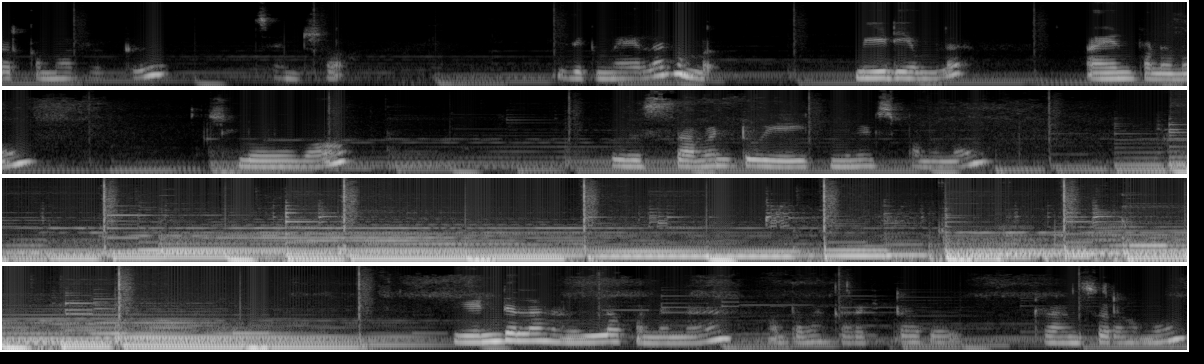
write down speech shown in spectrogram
எனக்கு இருக்க மாதிரி இருக்குது சென்ட்ரா இதுக்கு மேலே நம்ம மீடியமில் அயன் பண்ணணும். ஸ்லோவாக ஒரு செவன் டு எயிட் மினிட்ஸ் பண்ணணும். எண்டெல்லாம் நல்லா பண்ணுங்க. அப்போ தான் கரெக்டாக அது ட்ரான்ஸ்ஃபர் ஆகும்.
